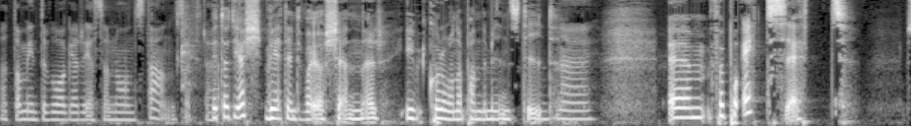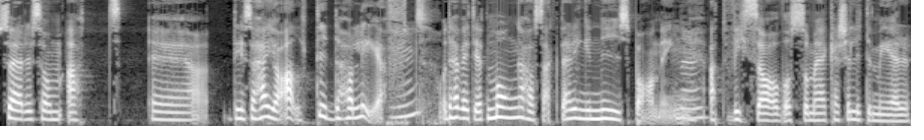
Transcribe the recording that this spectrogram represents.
att de inte vågar resa någonstans efter det Vet du här. att jag vet inte vad jag känner i coronapandemins tid. Nej. Ehm, för på ett sätt så är det som att eh, det är så här jag alltid har levt. Och det här vet jag att många har sagt, det här är ingen ny spaning. Nej. Att vissa av oss som är kanske lite mer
